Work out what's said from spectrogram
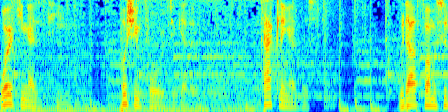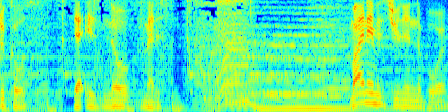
Working as a team, pushing forward together, tackling adversity. Without pharmaceuticals, there is no medicine. My name is Julien Nabor,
